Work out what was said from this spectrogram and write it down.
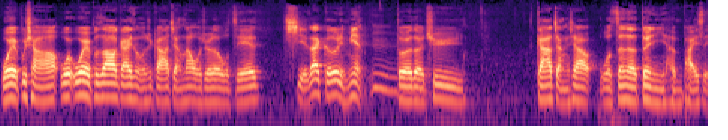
我也不想要，我我也不知道该怎么去跟他讲。那我觉得我直接写在歌里面，嗯，对对对，去跟他讲一下，我真的对你很拍谢，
